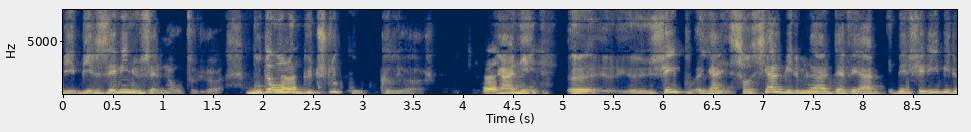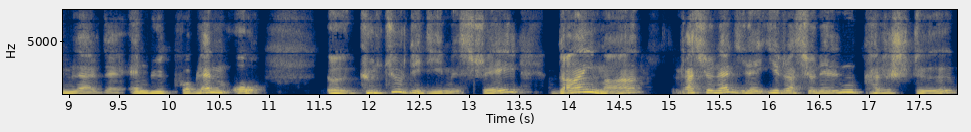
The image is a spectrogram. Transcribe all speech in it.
bir, bir zemin üzerine oturuyor. Bu da onu evet. güçlü kılıyor. Evet. Yani şey yani sosyal bilimlerde veya beşeri bilimlerde en büyük problem o. Kültür dediğimiz şey daima rasyonel ile irrasyonelin karıştığı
